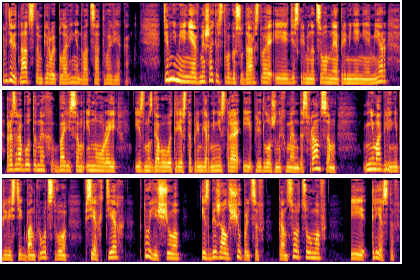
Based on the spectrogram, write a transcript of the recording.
в XIX первой половине XX века. Тем не менее, вмешательство государства и дискриминационное применение мер, разработанных Борисом и Норой из мозгового треста премьер-министра и предложенных Мендес Франсом, не могли не привести к банкротству всех тех, кто еще избежал щупальцев, консорциумов и трестов.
